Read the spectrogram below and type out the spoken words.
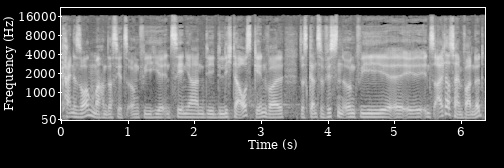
keine Sorgen machen, dass jetzt irgendwie hier in zehn Jahren die, die Lichter ausgehen, weil das ganze Wissen irgendwie äh, ins Altersheim wandert,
